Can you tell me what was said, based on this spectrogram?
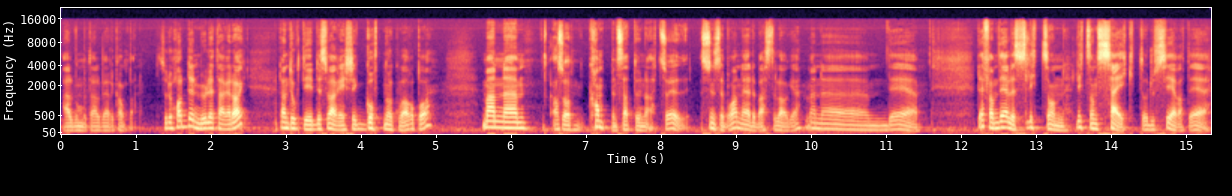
11 mot 11 i hele kampen. Så du hadde en mulighet her i dag. Den tok de dessverre ikke godt nok vare på. Men eh, altså, kampen sett under ett, så syns jeg Brann er det beste laget. Men eh, det er det er fremdeles litt sånn, litt sånn seigt, og du ser at det er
